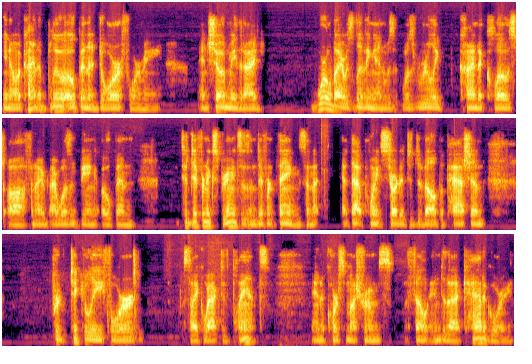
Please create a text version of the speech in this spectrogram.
you know, it kind of blew open a door for me and showed me that I world I was living in was was really kind of closed off and I, I wasn't being open to different experiences and different things. And at that point started to develop a passion, particularly for psychoactive plants. And of course, mushrooms fell into that category.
